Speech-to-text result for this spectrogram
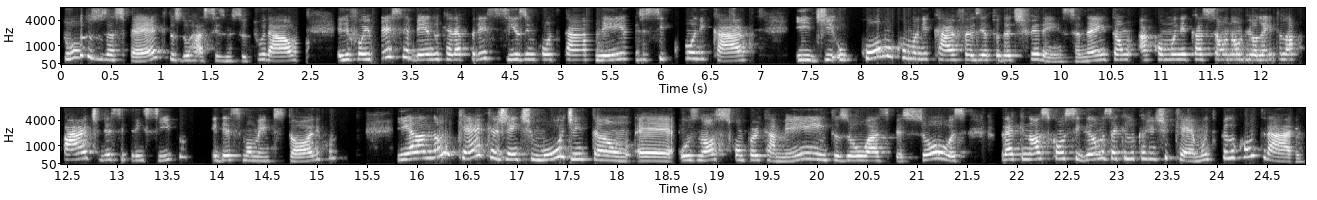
todos os aspectos do racismo estrutural, ele foi percebendo que era preciso encontrar maneiras de se comunicar e de o como comunicar fazia toda a diferença, né? Então, a comunicação não violenta, ela parte desse princípio e desse momento histórico, e ela não quer que a gente mude, então, é, os nossos comportamentos ou as pessoas para que nós consigamos aquilo que a gente quer. Muito pelo contrário.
